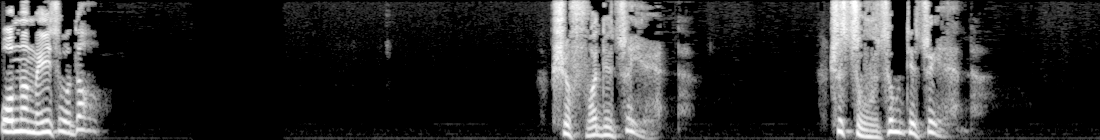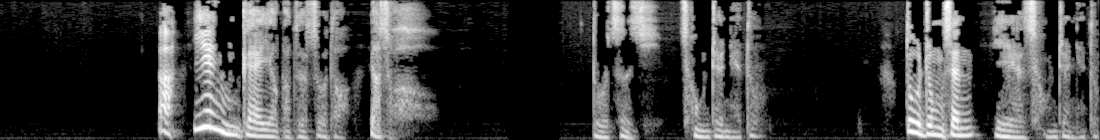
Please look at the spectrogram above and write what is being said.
我们没做到。是佛的罪人呐，是祖宗的罪人呐，啊，应该要把它做到，要做好，度自己从这里度，度众生也从这里度，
